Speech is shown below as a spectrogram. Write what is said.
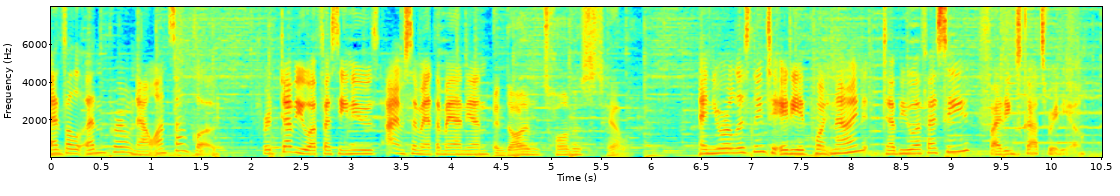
and follow Edinboro Now on SoundCloud. For WFSE News, I'm Samantha Mannion. And I'm Thomas Taylor. And you're listening to 88.9 WFSE Fighting Scots Radio.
